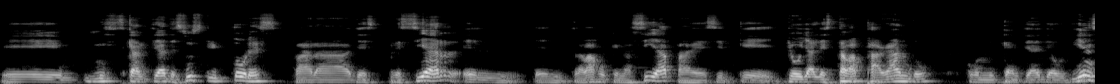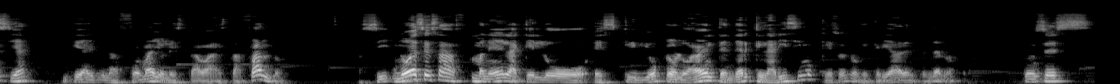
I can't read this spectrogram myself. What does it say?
eh, mis cantidades de suscriptores para despreciar el, el, trabajo que él hacía, para decir que yo ya le estaba pagando con mi cantidad de audiencia y que de alguna forma yo le estaba estafando. No es esa manera en la que lo escribió, pero lo van a entender clarísimo que eso es lo que quería dar entender. Entonces,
